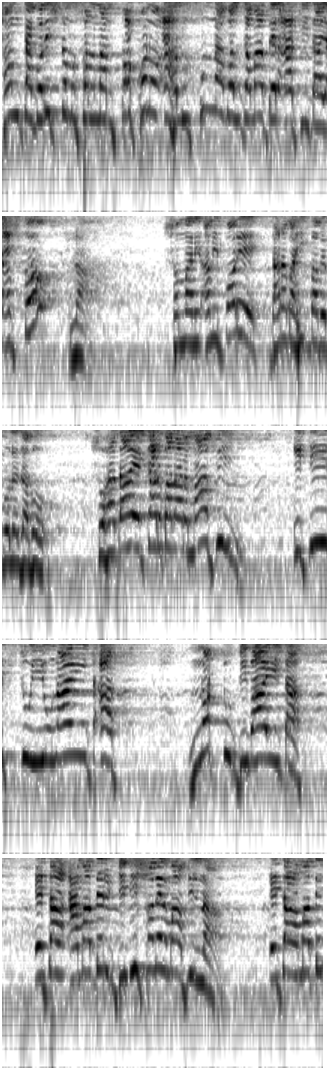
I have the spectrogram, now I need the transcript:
সংখ্যাগরিষ্ঠ মুসলমান কখনো আহলু সুন্না জামাতের আকিদায় আসতো না। সম্মানী, আমি পরে ধারাবাহিকভাবে বলে যাব। সোহাদায়ে কারবালার মাহফিল it is to unite us not to divide us এটা আমাদের ডিভিশনের মাহফিল না, এটা আমাদের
